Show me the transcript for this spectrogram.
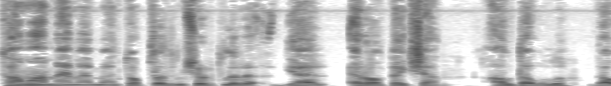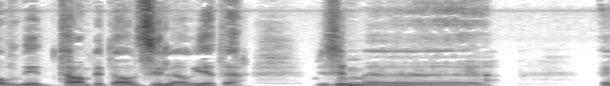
Tamam hemen ben topladım çocukları. Gel Erol Pekşan al davulu. Davul değil trompeti al zili al yeter. Bizim e, e,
